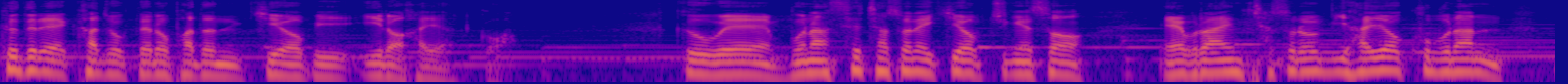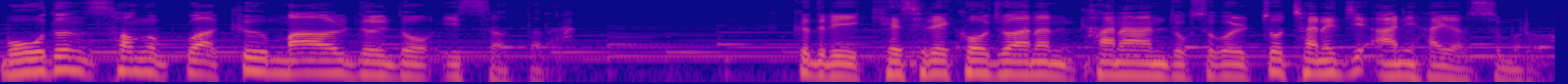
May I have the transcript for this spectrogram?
그들의 가족대로 받은 기업이 이러하였고 그 외에 문하세 자손의 기업 중에서 에브라임 자손을 위하여 구분한 모든 성읍과 그 마을들도 있었더라. 그들이 게셀에 거주하는 가나안 족속을 쫓아내지 아니하였으므로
